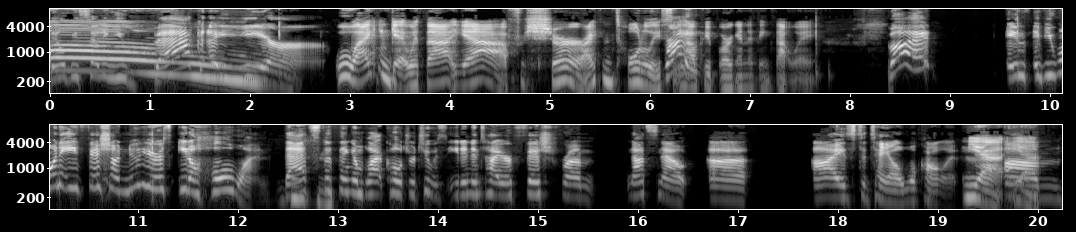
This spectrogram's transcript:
they'll be setting you back a Oh. year. Ooh, I can get with that. Yeah, for sure. I can totally see how people are going to think that way. But in, if you want to eat fish on New Year's, eat a whole one. That's the thing in black culture too, is eat an entire fish from not snout, uh eyes to tail, we'll call it. Yeah, yeah. Um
